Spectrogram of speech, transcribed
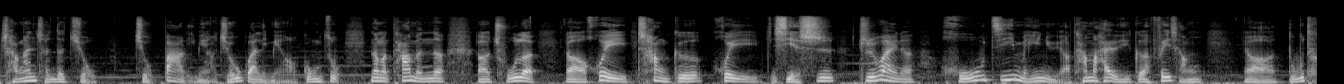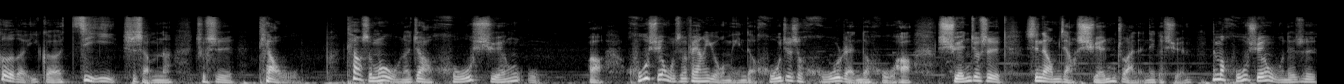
长安城的酒。酒吧里面啊，酒馆里面啊工作。那么他们呢，呃，除了呃会唱歌、会写诗之外呢，胡姬美女啊，他们还有一个非常呃独特的一个技艺是什么呢？就是跳舞。跳什么舞呢？叫胡旋舞。啊，胡旋舞是非常有名的，胡就是胡人的胡哈，旋就是现在我们讲旋转的那个旋。那么胡旋舞呢，就是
